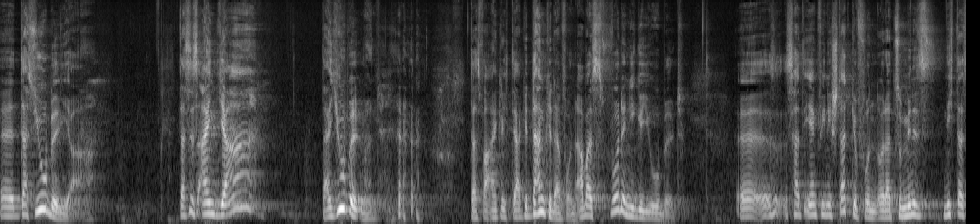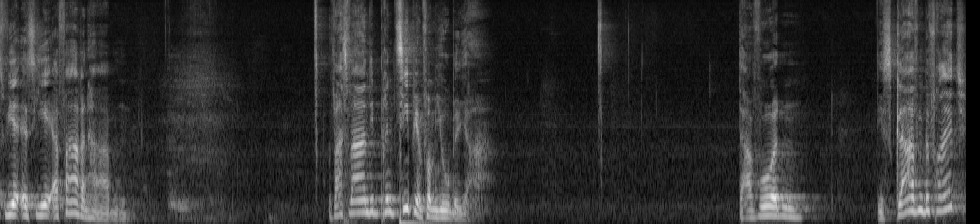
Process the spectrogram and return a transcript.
äh, das Jubeljahr. Das ist ein Jahr, da jubelt man. Das war eigentlich der Gedanke davon, aber es wurde nie gejubelt. Äh, es hat irgendwie nicht stattgefunden oder zumindest nicht, dass wir es je erfahren haben. Was waren die Prinzipien vom Jubeljahr? Da wurden die Sklaven befreit,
